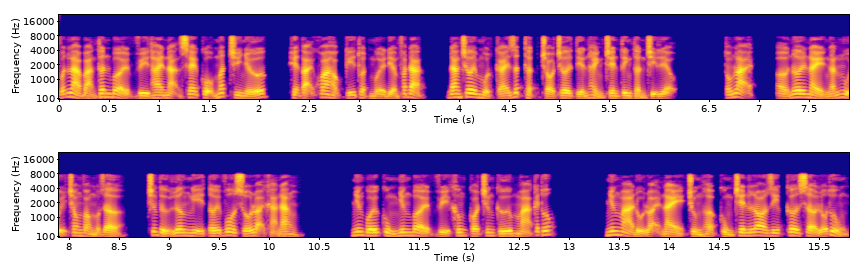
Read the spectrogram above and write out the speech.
vẫn là bản thân bởi vì tai nạn xe cộ mất trí nhớ, hiện tại khoa học kỹ thuật mười điểm phát đạt, đang chơi một cái rất thật trò chơi tiến hành trên tinh thần trị liệu. Tóm lại, ở nơi này ngắn ngủi trong vòng một giờ, trương tử lương nghĩ tới vô số loại khả năng. Nhưng cuối cùng nhưng bởi vì không có chứng cứ mà kết thúc. Nhưng mà đủ loại này trùng hợp cùng trên lo dịp cơ sở lỗ thủng,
